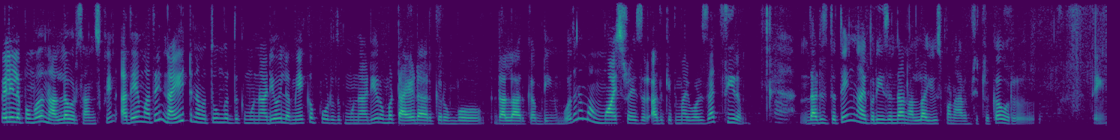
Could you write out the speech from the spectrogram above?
வெளியில் போகும்போது நல்ல ஒரு சன்ஸ்க்ரீன் அதே மாதிரி நைட்டு நம்ம தூங்குறதுக்கு முன்னாடியோ இல்லை மேக்கப் போடுறதுக்கு முன்னாடியோ ரொம்ப டயர்டாக இருக்குது ரொம்ப டல்லாக இருக்குது அப்படிங்கும்போது நம்ம மாய்ஸ்சரைசர் அதுக்கேற்ற மாதிரி what is that serum that is the thing நான் இப்போ ரீசெண்டாக நல்லா யூஸ் பண்ண ஆரம்பிச்சிட்டு இருக்க ஒரு திங்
